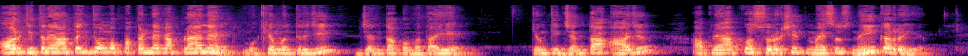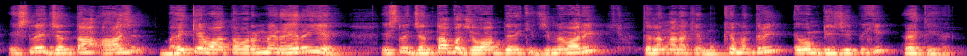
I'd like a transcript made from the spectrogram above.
और कितने आतंकियों को पकड़ने का प्लान है? मुख्यमंत्री जी, जनता को बताइए। क्योंकि जनता आज अपने आप को सुरक्षित महसूस नहीं कर रही है। इसलिए जनता आज भय के वातावरण में रह रही है। इसलिए जनता को जवाब देने की जिम्मेवारी तेलंगाना के मुख्यमंत्री एवं डीजीपी की रहती है।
